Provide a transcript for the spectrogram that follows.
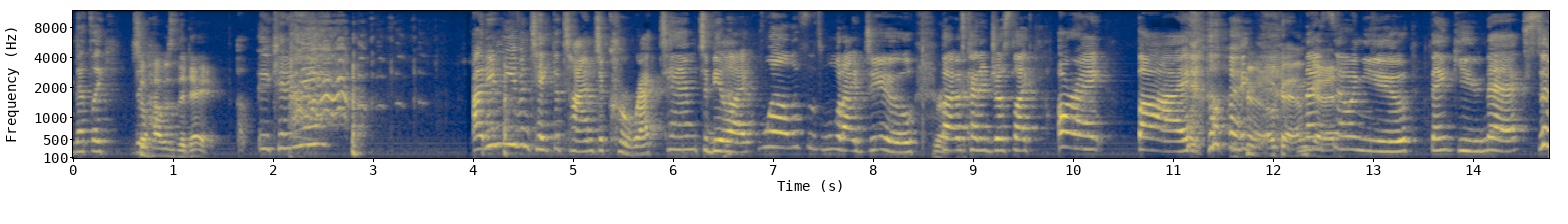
that's like. The, so how was the day? Are you kidding me? I didn't even take the time to correct him to be like, well, this is what I do. Right. But I was kind of just like, all right, bye. like, okay, I'm nice good. knowing you. Thank you. Next.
